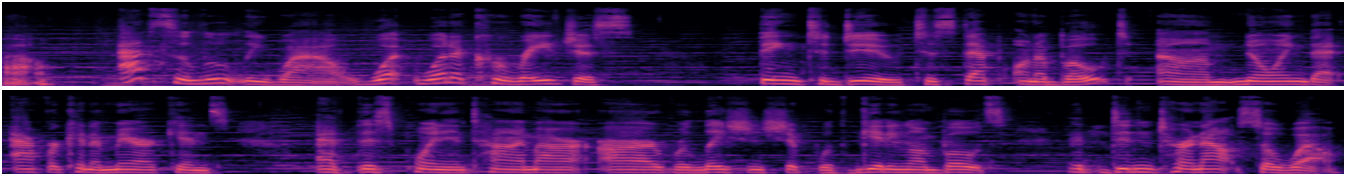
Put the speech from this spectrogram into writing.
Wow. Absolutely wow. What what a courageous thing to do to step on a boat, um, knowing that African Americans at this point in time, our, our relationship with getting on boats it didn't turn out so well.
